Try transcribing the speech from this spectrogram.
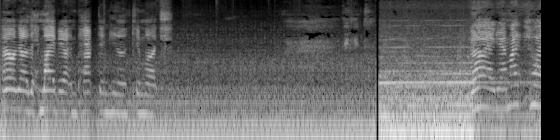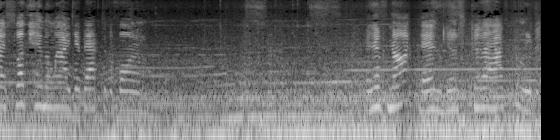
I don't know, this might be packed in here too much. Try a sledgehammer when I get back to the farm. And if not, then just gonna have to leave it.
